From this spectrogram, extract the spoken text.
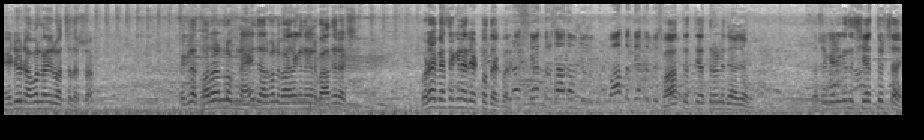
এটিও ডাবল নামের বাচ্চা দর্শক। এগুলা ধরার লোক নাই যার ফলে ভাইরা কিন্তু এখানে বাঁধে রাখছে ওটাই বেচা কিনা রেট কত একবারে? বাহাত্তর তিয়াত্তর হলে দেওয়া যাবে। দর্শক এটি কিন্তু ছিয়াত্তর চাই।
